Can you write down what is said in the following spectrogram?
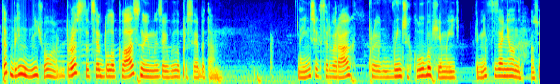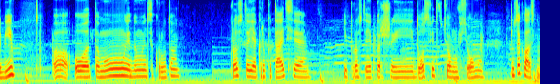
Та блін, нічого. Просто це було класно, і ми заявили про себе там на інших серверах, в інших клубах ще ми і місце зайняли не на собі. О, о, тому я думаю, це круто. Просто як репутація і просто як перший досвід в цьому всьому. Ну, це класно.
